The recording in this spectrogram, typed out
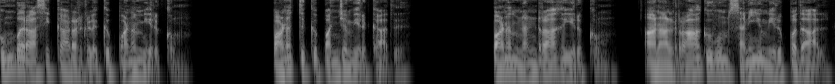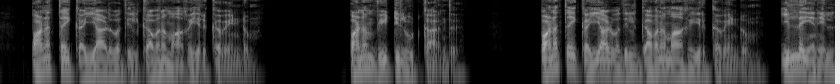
கும்பராசிக்காரர்களுக்கு பணம் இருக்கும். பணத்துக்கு பஞ்சம் இருக்காது. பணம் நன்றாக இருக்கும். ஆனால் ராகுவும் சனியும் இருப்பதால் பணத்தை கையாளுவதில் கவனமாக இருக்க வேண்டும். பணம் வீட்டில் உட்கார்ந்து. பணத்தை கையாள்வதில் கவனமாக இருக்க வேண்டும். இல்லையெனில்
